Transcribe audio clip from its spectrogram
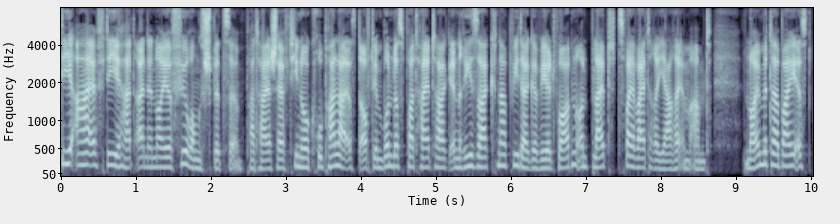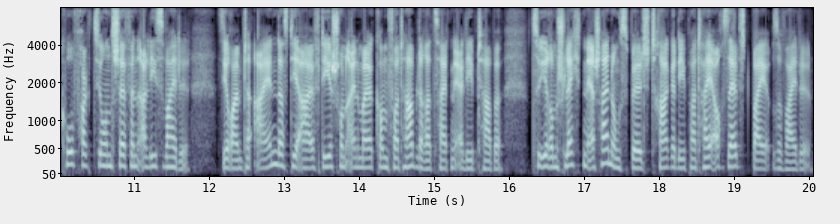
Die AfD hat eine neue Führungsspitze. Parteichef Tino Krupalla ist auf dem Bundesparteitag in Riesa knapp wiedergewählt worden und bleibt zwei weitere Jahre im Amt. Neu mit dabei ist Co-Fraktionschefin Alice Weidel. Sie räumte ein, dass die AfD schon einmal komfortablere Zeiten erlebt habe. Zu ihrem schlechten Erscheinungsbild trage die Partei auch selbst bei, so Weidel.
